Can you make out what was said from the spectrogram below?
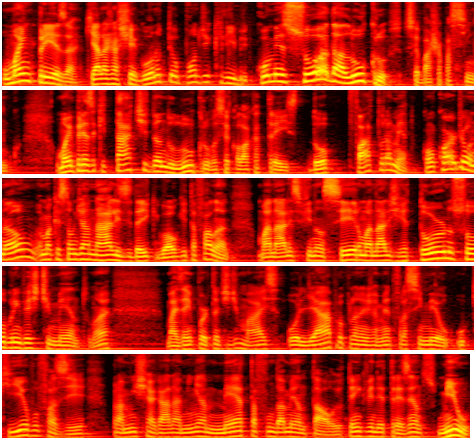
Uma empresa que ela já chegou no teu ponto de equilíbrio, começou a dar lucro, você baixa para 5. Uma empresa que está te dando lucro, você coloca 3 do faturamento. Concorde ou não, é uma questão de análise daí, igual o Gui está falando. Uma análise financeira, uma análise de retorno sobre o investimento, não é? Mas é importante demais olhar para o planejamento e falar assim: meu, o que eu vou fazer para mim chegar na minha meta fundamental? Eu tenho que vender 300 mil?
